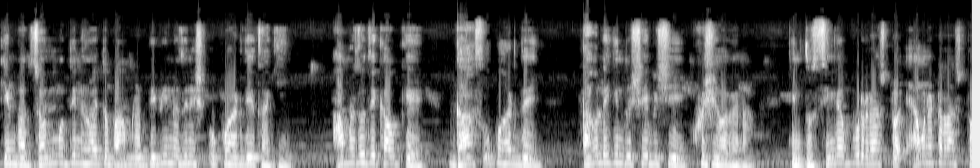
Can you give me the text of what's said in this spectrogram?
কিংবা জন্মদিনে হয়তো বা আমরা বিভিন্ন জিনিস উপহার দিয়ে থাকি। আমরা যদি কাউকে গাছ উপহার দেই, তাহলে কিন্তু সে বেশি খুশি হবে না। কিন্তু সিঙ্গাপুরের রাষ্ট্র এমন একটা রাষ্ট্র,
